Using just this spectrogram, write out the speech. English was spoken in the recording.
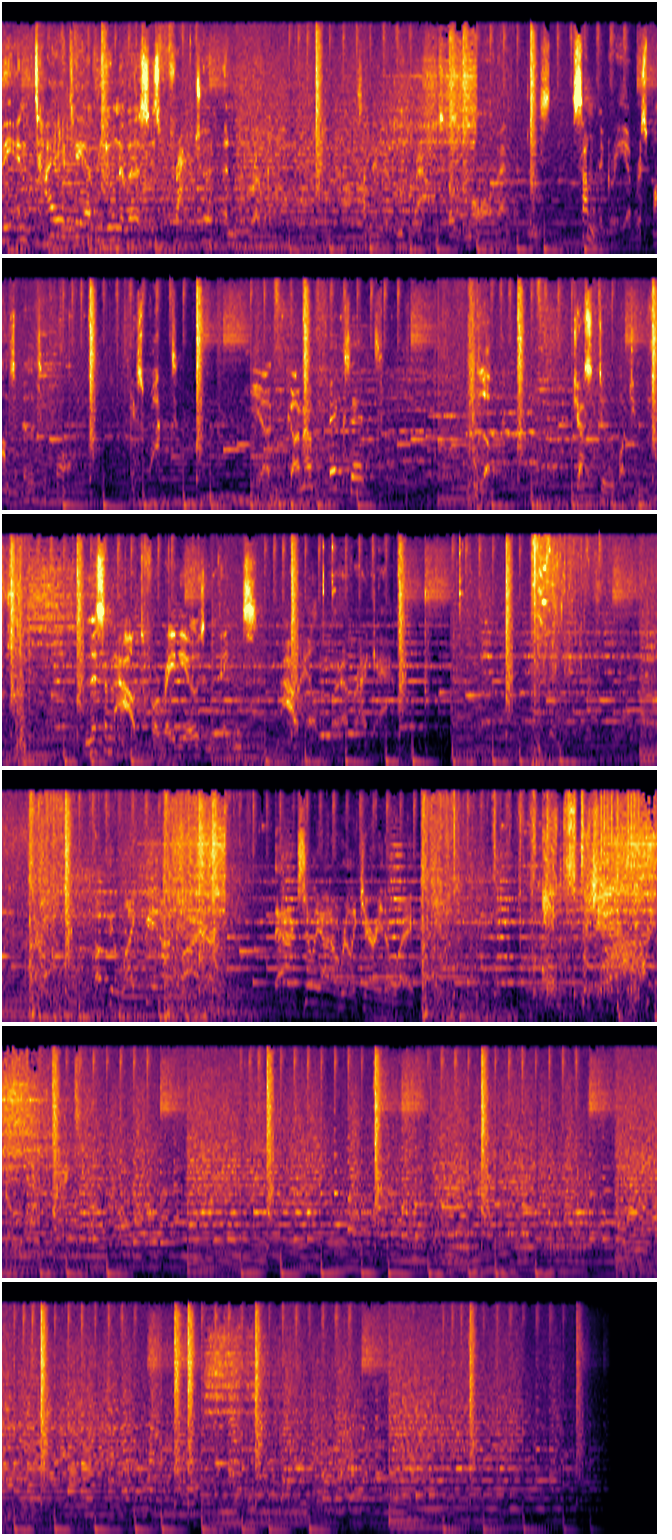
The entirety of the universe is fractured and broken. Something that you grounds hold more than at least some degree of responsibility for. Guess what? You're gonna fix it. Look, just do what you usually do. Listen out for radios and things. I'll help wherever I can. Hope you like being. Actually, I don't really care either way.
